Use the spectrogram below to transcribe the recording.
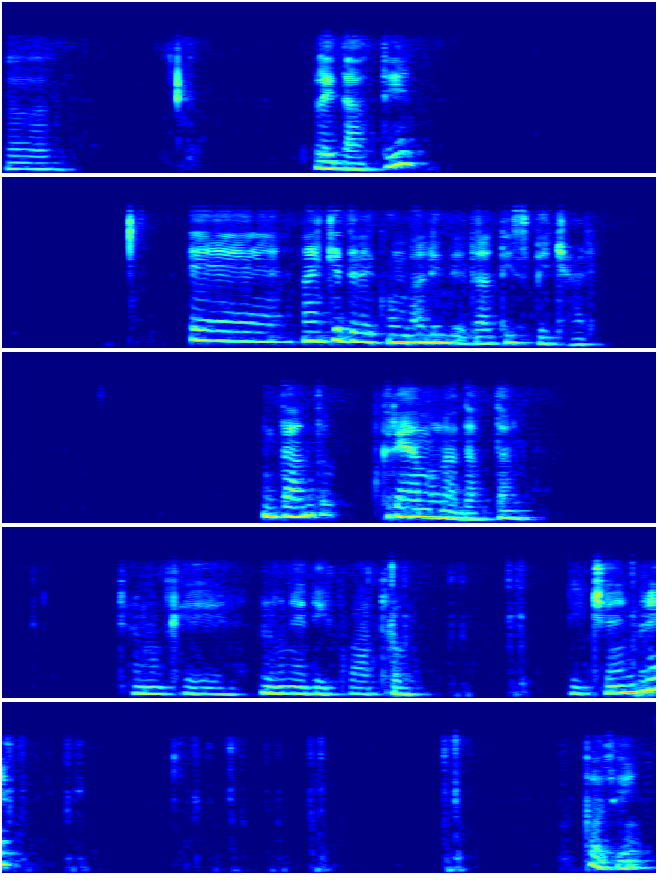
uh, uh, le date e anche delle convalide dati speciali. Intanto creiamo la data. Diciamo che lunedì 4 dicembre. Così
